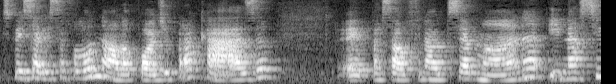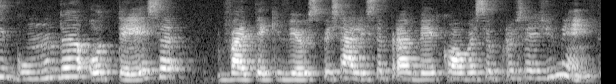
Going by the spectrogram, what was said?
especialista falou, não, ela pode ir para casa é, passar o final de semana e na segunda ou terça vai ter que ver o especialista para ver qual vai ser o procedimento.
